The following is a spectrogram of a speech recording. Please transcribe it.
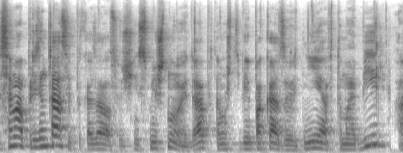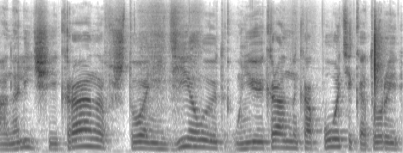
Сама презентация показалась очень смешной, да, потому что тебе показывают показывает не автомобиль, а наличие экранов, что они делают. У нее экран на капоте, который,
